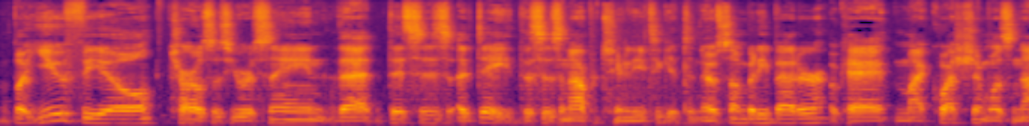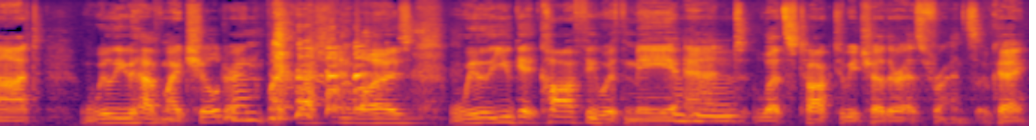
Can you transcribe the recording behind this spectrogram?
but you feel, Charles, as you were saying, that this is a date. This is an opportunity to get to know somebody better. Okay. My question was not, will you have my children? My question was, will you get coffee with me mm-hmm. and let's talk to each other as friends? Okay.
